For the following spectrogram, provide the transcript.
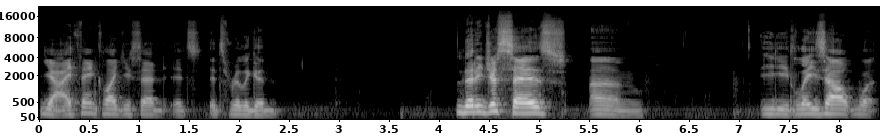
yeah, I think like you said, it's it's really good that he just says um, he lays out what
